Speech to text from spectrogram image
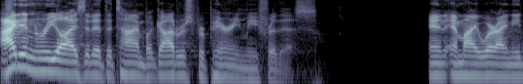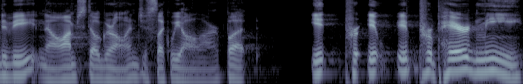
I didn't realize it at the time, but God was preparing me for this. And am I where I need to be? No, I'm still growing, just like we all are. But it, it, it prepared me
